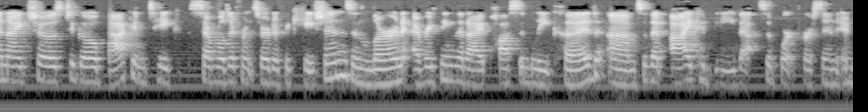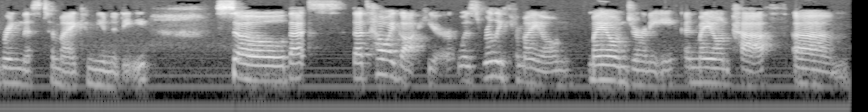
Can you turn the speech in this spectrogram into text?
and I chose to go back and take several different certifications and learn everything that I possibly could um, so that I could be that support person and bring this to my community. So that's that's how I got here was really through my own my own journey and my own path. Um,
